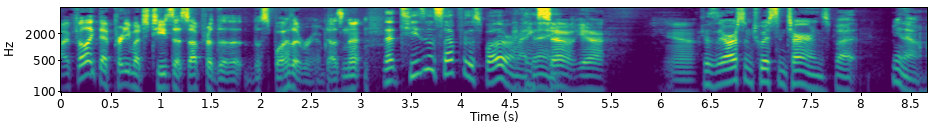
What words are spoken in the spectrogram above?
I feel like that pretty much tees us up for the, the spoiler room, doesn't it? That teases us up for the spoiler room. I, I think so, yeah. Yeah. because there are some twists and turns, but you know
